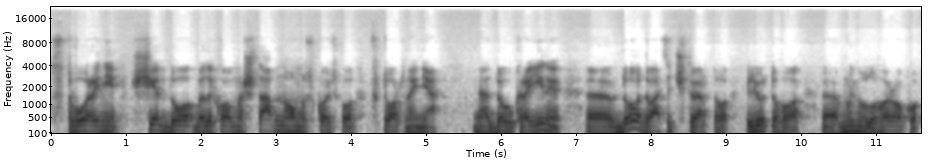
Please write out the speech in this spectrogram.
створені ще до великомасштабного московського вторгнення до України е, до 24 лютого е, минулого року.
